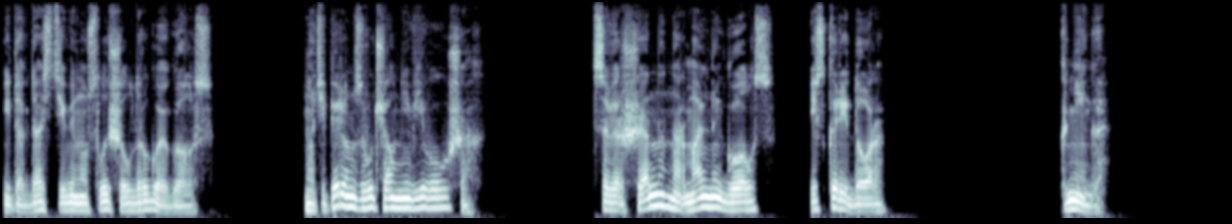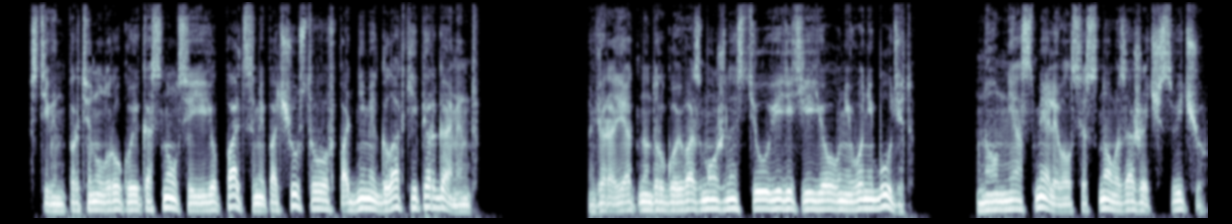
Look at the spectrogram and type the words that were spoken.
И тогда Стивен услышал другой голос. Но теперь он звучал не в его ушах. Совершенно нормальный голос из коридора. Книга. Стивен протянул руку и коснулся ее пальцами, почувствовав под ними гладкий пергамент. Вероятно, другой возможности увидеть ее у него не будет, но он не осмеливался снова зажечь свечу.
